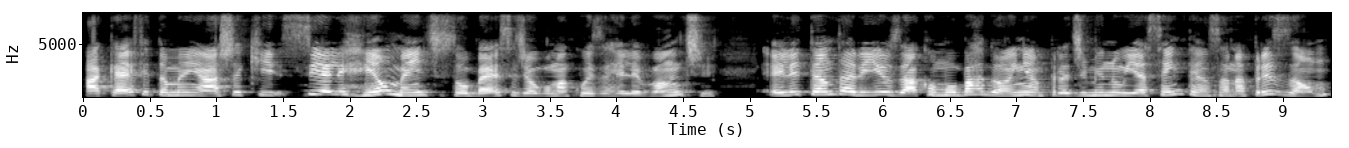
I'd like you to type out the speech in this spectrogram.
A Kathy também acha que se ele realmente soubesse de alguma coisa relevante, ele tentaria usar como barganha para diminuir a sentença na prisão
